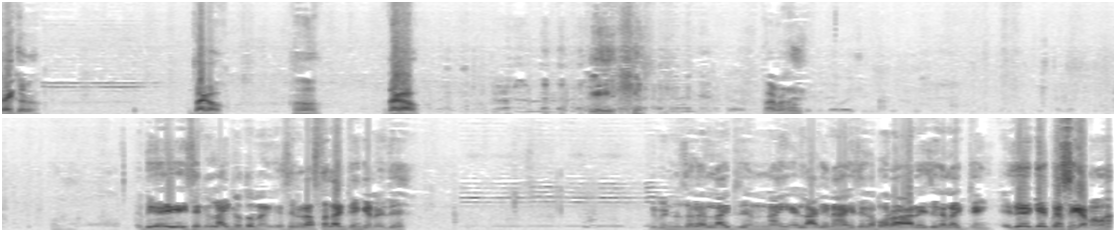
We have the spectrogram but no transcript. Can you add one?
ট্রাই করো। জাগাও। হ্যাঁ জাগাও। এই পারবা না? এদিকে এই সাইডে লাইট হতো না এই সাইডে রাস্তা লাইট নেই কেন এই যে? বিভিন্ন জায়গায় লাইট যেন নাই লাগে না এই জায়গা ভরা আর এই জায়গায় লাইট নেই। এই জায়গায় কেক বেছে কে মামা।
